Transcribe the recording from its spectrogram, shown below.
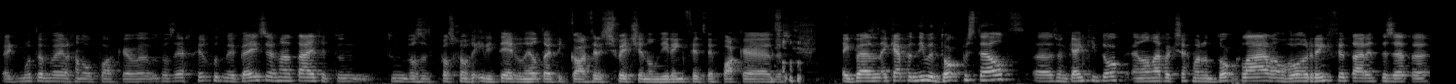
Ik moet hem weer gaan oppakken. Ik was echt heel goed mee bezig na een tijdje. Toen, toen was het, ik was gewoon geïrriteerd om de hele tijd die cartridge switchen en om die ring fit weer pakken. Dus ik, ben, ik heb een nieuwe dock besteld, eh, zo'n Genki dock. En dan heb ik zeg maar een dock klaar om gewoon ring fit daarin te zetten.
